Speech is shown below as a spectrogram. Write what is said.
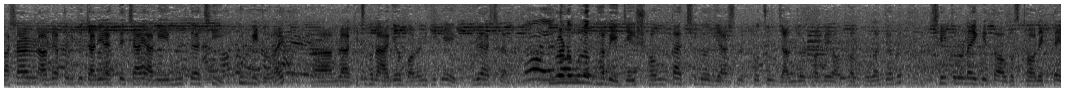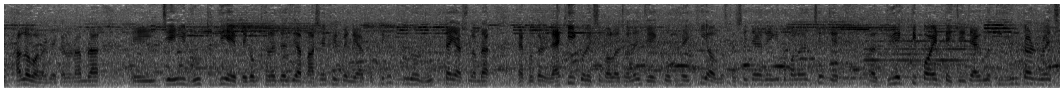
বাসার আমি আপনাকে একটু জানিয়ে রাখতে চাই, আমি এই মুহূর্তে আছি কুর্মিটোলায় আমরা কিছুক্ষণ আগেও বনানী থেকে ঘুরে আসছিলাম। তুলনামূলকভাবে যে শঙ্কা ছিল যে আসলে প্রচুর যানজট হবে অথবা ভোগান্তি হবে, সেই তুলনায় কিন্তু অবস্থা অনেকটাই ভালো বলা যায়। কারণ আমরা এই যেই রুট দিয়ে বেগম খালেদা জিয়া বাসায় ফিরবেন এয়ারপোর্ট থেকে, পুরো রুটটাই আসলে আমরা এক প্রকার র্যাকই করেছি বলা চলে যে কোথায় কী অবস্থা। সেই জায়গা থেকে কিন্তু বলা যাচ্ছে যে দু একটি পয়েন্টে যে জায়গাগুলোতে ইউটার্ন রয়েছে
